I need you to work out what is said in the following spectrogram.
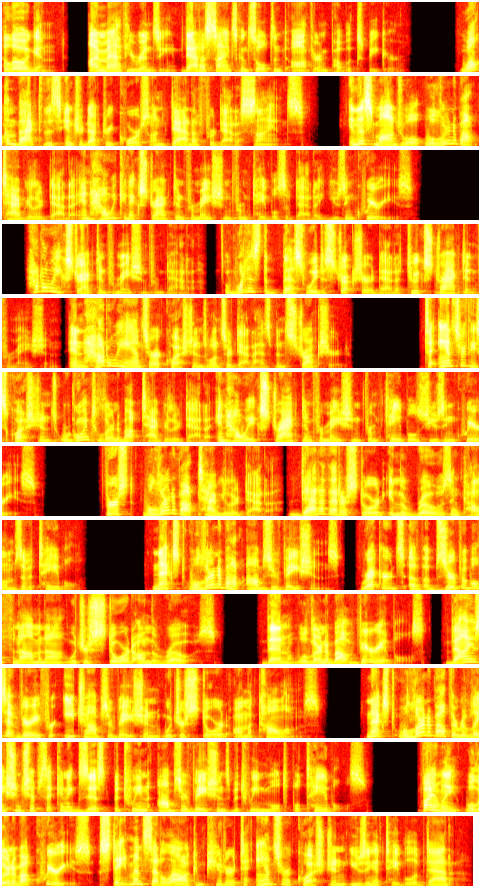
Hello again. I'm Matthew Renze, data science consultant, author, and public speaker. Welcome back to this introductory course on data for data science. In this module, we'll learn about tabular data and how we can extract information from tables of data using queries. How do we extract information from data? What is the best way to structure our data to extract information? And how do we answer our questions once our data has been structured? To answer these questions, we're going to learn about tabular data and how we extract information from tables using queries. First, we'll learn about tabular data, data that are stored in the rows and columns of a table. Next, we'll learn about observations, records of observable phenomena which are stored on the rows. Then we'll learn about variables, values that vary for each observation which are stored on the columns. Next, we'll learn about the relationships that can exist between observations between multiple tables. Finally, we'll learn about queries, statements that allow a computer to answer a question using a table of data.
